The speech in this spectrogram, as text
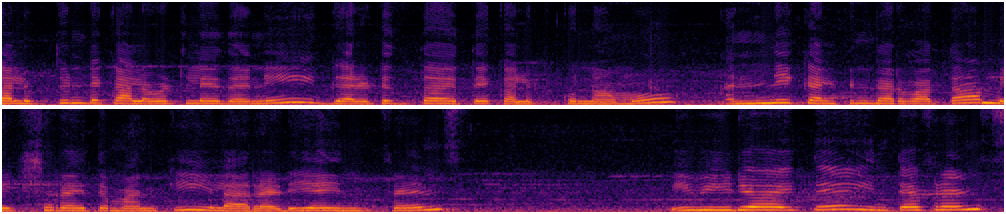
కలుపుతుంటే కలవట్లేదని గరిటెతో అయితే కలుపుకున్నాము. అన్నీ కలిపిన తర్వాత మిక్చర్ అయితే మనకి ఇలా రెడీ అయింది ఫ్రెండ్స్. ఈ వీడియో అయితే ఇంతే ఫ్రెండ్స్.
